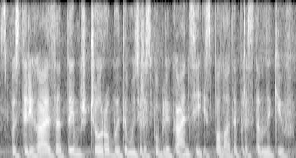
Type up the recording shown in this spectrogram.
Спостерігає за тим, що робитимуть республіканці із Палати представників.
